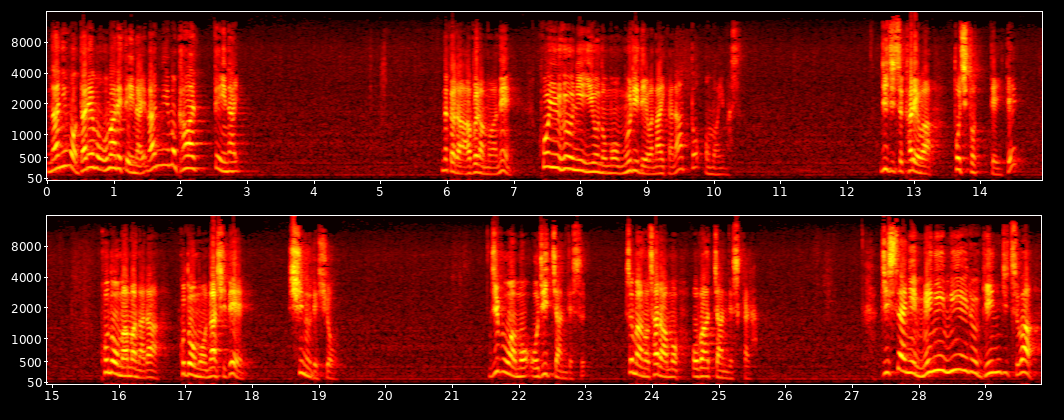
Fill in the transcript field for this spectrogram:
何も誰も生まれていない。何にも変わっていない。だからアブラムはね、こういうふうに言うのも無理ではないかなと思います。事実彼は年取っていて、このままなら子供なしで死ぬでしょう。自分はもうおじいちゃんです。妻のサラもおばあちゃんですから。実際に目に見える現実は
